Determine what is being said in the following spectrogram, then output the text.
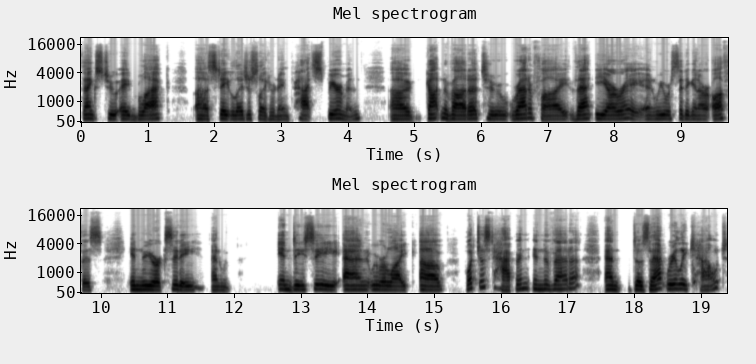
thanks to a black uh, state legislator named Pat Spearman, uh, got Nevada to ratify that ERA, and we were sitting in our office in New York City and in DC, and we were like uh, what just happened in Nevada? And does that really count?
